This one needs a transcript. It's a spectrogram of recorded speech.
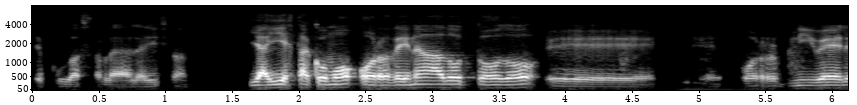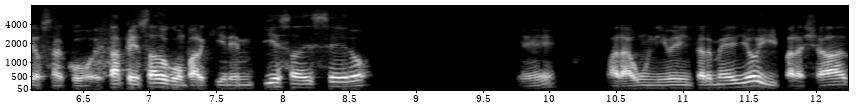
se pudo hacer la, edición. Y ahí está como ordenado todo niveles, o sea, está pensado como para quien empieza de cero, ¿eh? para un nivel intermedio y para ya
